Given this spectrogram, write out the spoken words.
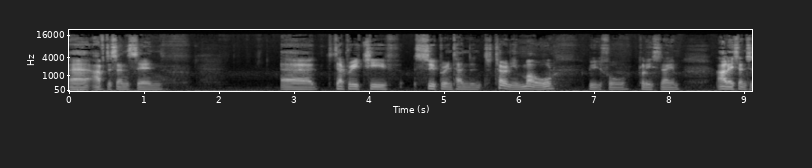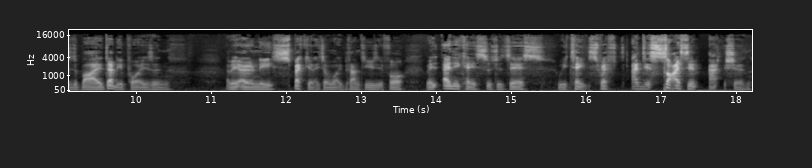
Uh, after sentencing, uh, Deputy Chief Superintendent Tony Mole, beautiful police name, Ali sentenced to buy deadly poison. And we only speculate on what he planned to use it for. But in any case such as this, we take swift and decisive action.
